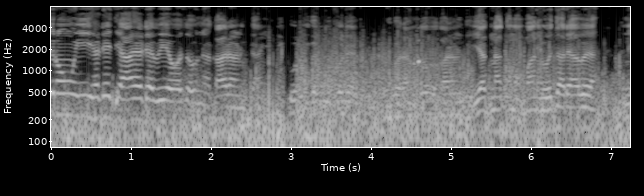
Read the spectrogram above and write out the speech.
મિત્રો, હું ઈ હેડેથી આ હેડે વ્યવ છું કારણ કે અહીંયા કોટી કરવી પડે. જો કારણ કે એક નાકામાં પાણી વધારે આવે અને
